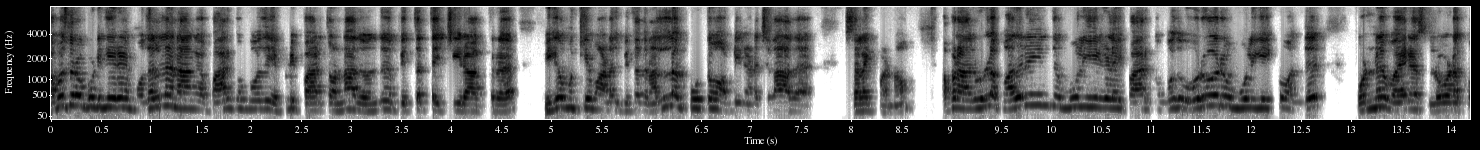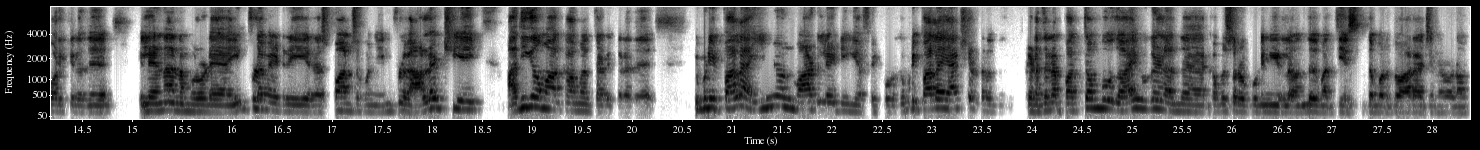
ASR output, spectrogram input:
கபசுர குடிநீரை முதல்ல நாங்க பார்க்கும்போது எப்படி பார்த்தோம்னா அது வந்து பித்தத்தை சீராக்குற மிக முக்கியமானது பித்தத்தை நல்ல கூட்டம் அப்படின்னு நினைச்சுதான் அதை செலக்ட் பண்ணோம். அப்புறம் அதில் உள்ள பதினைந்து மூலிகைகளை பார்க்கும்போது ஒரு ஒரு மூலிகைக்கும் வந்து ஒண்ணு வைரஸ் லோட குறைக்கிறது இல்லைன்னா நம்மளுடைய இன்ஃபிளமேட்டரி ரெஸ்பான்ஸ் கொஞ்சம் இன்ஃபுள அலர்ச்சியை அதிகமாக்காமல் தடுக்கிறது. இப்படி பல இம்யூன் மாடுலேட்டிங் எஃபெக்ட் கொடுக்கும். இப்படி பல ஆக்ஷன் இருந்தது கிட்டத்தட்ட பத்தொன்பது ஆய்வுகள் அந்த கபசுர குடிநீர்ல வந்து மத்திய சித்த மருத்துவ ஆராய்ச்சி நிறுவனம்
